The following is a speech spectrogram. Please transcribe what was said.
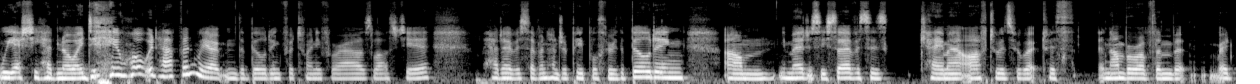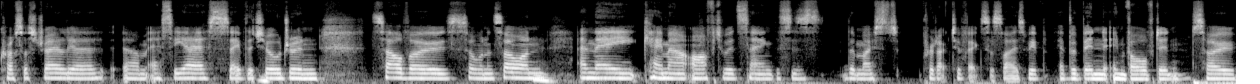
we actually had no idea what would happen. We opened the building for 24 hours last year. We had over 700 people through the building. Um, emergency services came out afterwards. We worked with a number of them, but Red Cross Australia, um, SES, Save the Children, Salvos, so on and so on. And they came out afterwards saying this is the most productive exercise we've ever been involved in. So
